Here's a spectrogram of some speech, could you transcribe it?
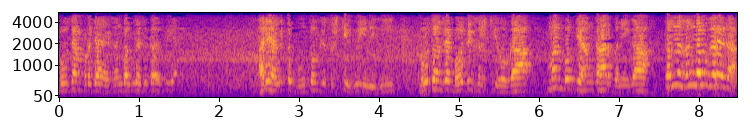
भूषण प्रजा है संकल्प कैसे कर दिया? अरे अभी तो भूतों की सृष्टि हुई नहीं, भूतों से भौतिक सृष्टि होगा, मन बुद्धि अहंकार बनेगा, तब न संकल्प करेगा।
